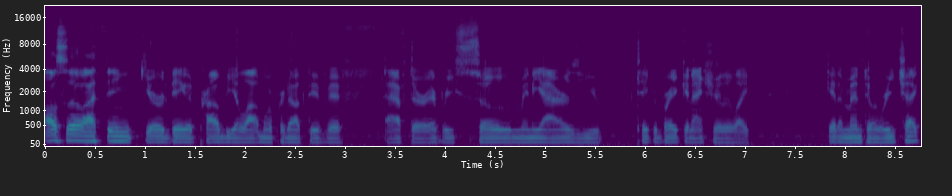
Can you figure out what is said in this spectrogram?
Also, I think your day would probably be a lot more productive if after every so many hours you take a break and actually like get a mental recheck.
